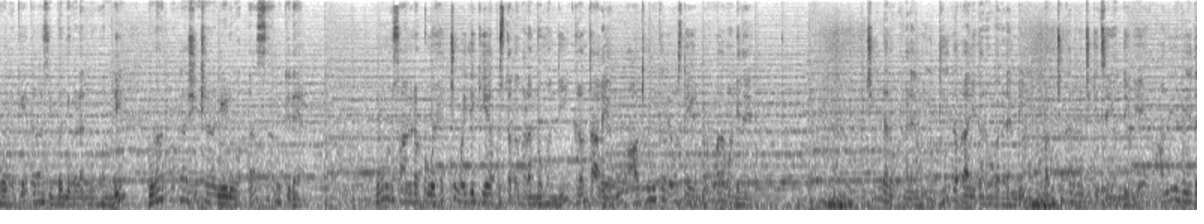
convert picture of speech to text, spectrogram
ಬೋಧಕೇತರ ಸಿಬ್ಬಂದಿಗಳನ್ನು ಹೊಂದಿ ಗುಣಾತ್ಮಕ ಶಿಕ್ಷಣ ನೀಡುವತ್ತ ಸಾಗುತ್ತಿದೆ. ಮೂರು ಸಾವಿರಕ್ಕೂ ಹೆಚ್ಚು ವೈದ್ಯಕೀಯ ಪುಸ್ತಕಗಳನ್ನು ಹೊಂದಿ ಗ್ರಂಥಾಲಯವು ಆಧುನಿಕ ವ್ಯವಸ್ಥೆಯನ್ನು ಒಳಗೊಂಡಿದೆ. ಜೀರ್ಣ ರೋಗಗಳಲ್ಲಿ ದೀರ್ಘಕಾಲಿಕ ರೋಗಗಳಲ್ಲಿ ಪಂಚಕರ್ಮ ಚಿಕಿತ್ಸೆಯೊಂದಿಗೆ ಆಯುರ್ವೇದ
